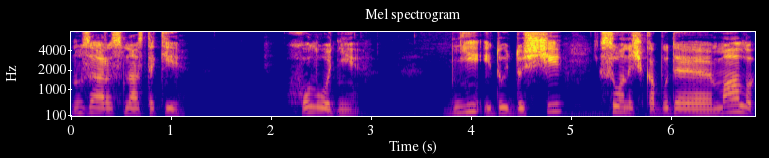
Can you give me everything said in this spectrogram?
Ну, зараз в нас такі холодні дні, ідуть дощі, сонечка буде мало.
